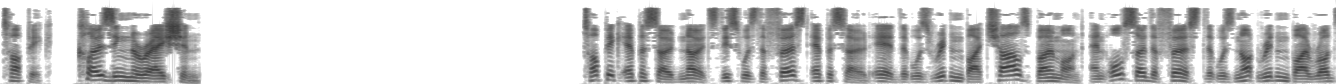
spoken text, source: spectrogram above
Topic: Closing narration. Topic episode notes This was the first episode aired that was written by Charles Beaumont and also the first that was not written by Rod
